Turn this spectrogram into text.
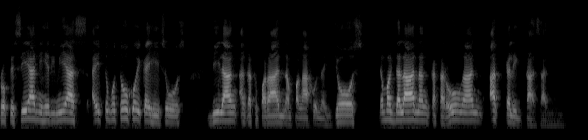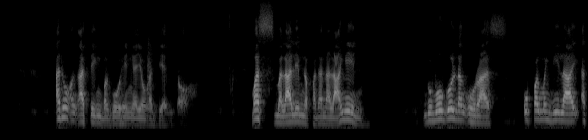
propesya ni Jeremias ay tumutukoy kay Jesus bilang ang katuparan ng pangako ng Diyos na magdala ng katarungan at kaligtasan. Ano ang ating baguhin ngayong Adbyento? Mas malalim na pananalangin, gumugol ng oras upang magnilay at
